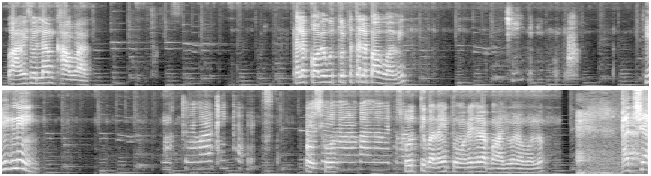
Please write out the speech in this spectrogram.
ও আমি শুনলাম খাবার। তাহলে কবে উত্তরটা তাহলে পাবো আমি? ঠিক নেই। সত্যি কথা আমি তোমাকে ছাড়া বাঁচবো না বলো। আচ্ছা।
